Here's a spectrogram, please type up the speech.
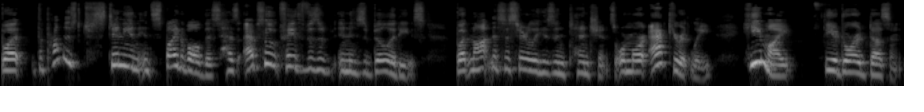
But the problem is, Justinian, in spite of all this, has absolute faith in his abilities, but not necessarily his intentions. Or more accurately, he might, Theodora doesn't.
